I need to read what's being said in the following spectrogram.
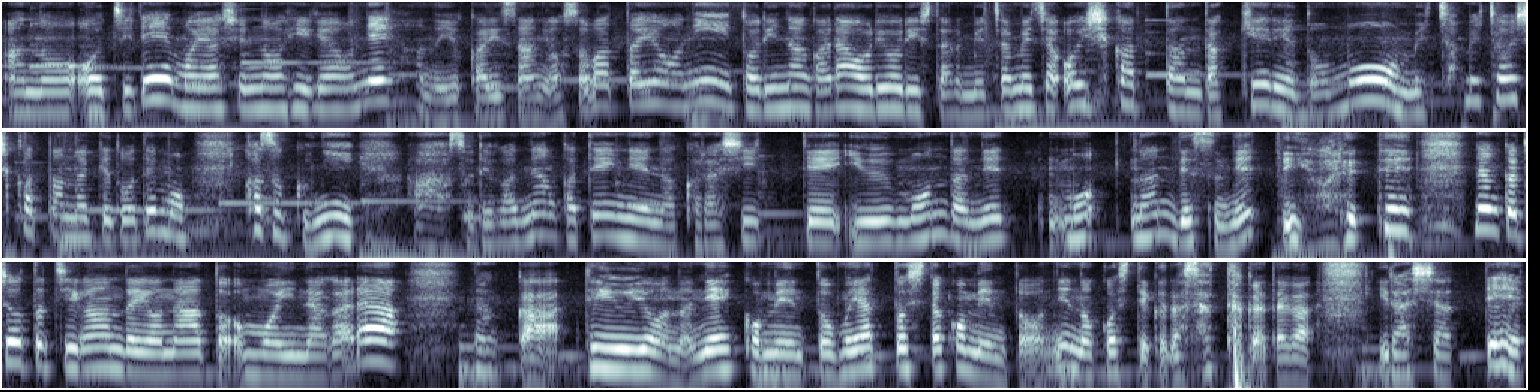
あのお家でもやしのひげをねあのゆかりさんに教わったように取りながらお料理したらめちゃめちゃ美味しかったんだけれどもめちゃめちゃ美味しかったんだけどでも家族に「ああそれがなんか丁寧な暮らしっていうもんだねもなんですね」って言われて なんかちょっと違うんだよなと思いながらなんかっていうようなねコメントもやっとしたコメントをね残してくださった方がいらっしゃってい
